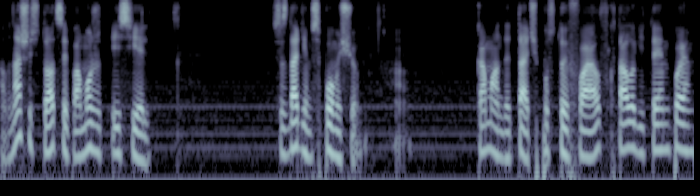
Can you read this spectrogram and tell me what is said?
В нашей ситуации поможет ACL. Создадим с помощью а, команды touch пустой файл в каталоге tmp.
